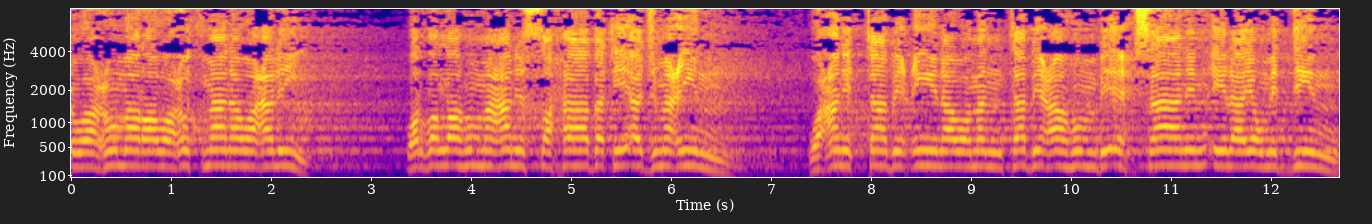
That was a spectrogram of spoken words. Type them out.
وعمر وعثمان وعلي. وارض اللهم عن الصحابة أجمعين وعن التابعين ومن تبعهم بإحسان إلى يوم الدين.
